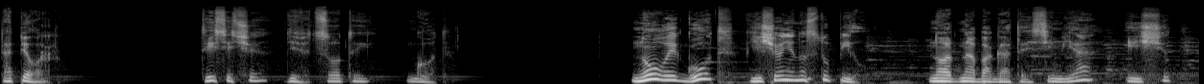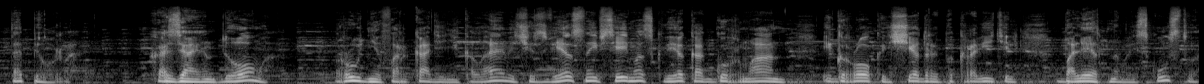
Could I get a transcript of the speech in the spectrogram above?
Топер. 1900 год. Новый год еще не наступил, но одна богатая семья ищет топера. Хозяин дома Руднев Аркадий Николаевич, известный всей Москве как гурман, игрок и щедрый покровитель балетного искусства,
